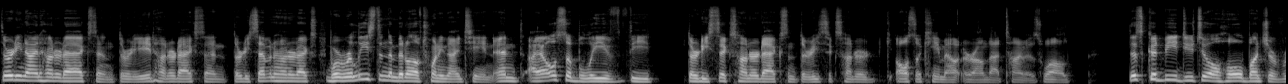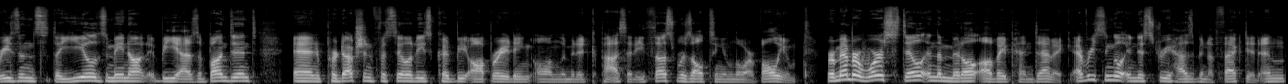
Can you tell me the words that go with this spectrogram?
3900X and 3800X and 3700X were released in the middle of 2019. And I also believe the 3600X and 3600 also came out around that time as well. This could be due to a whole bunch of reasons. The yields may not be as abundant, and production facilities could be operating on limited capacity, thus resulting in lower volume. Remember, we're still in the middle of a pandemic. Every single industry has been affected, and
